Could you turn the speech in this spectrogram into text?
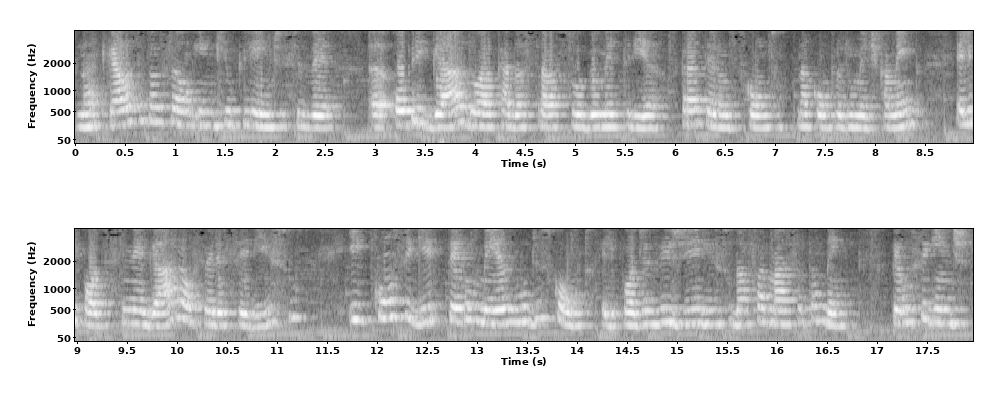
naquela situação em que o cliente se vê uh, obrigado a cadastrar sua biometria para ter um desconto na compra de um medicamento, ele pode se negar a oferecer isso e conseguir ter o mesmo desconto. Ele pode exigir isso da farmácia também. Pelo seguinte,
